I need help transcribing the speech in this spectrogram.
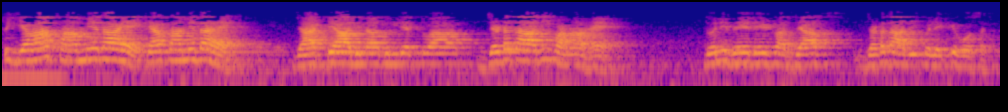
तो यहाँ साम्यता है। क्या साम्यता है? जाट्यादिना तुल्यत्वा जड़ता आदि वहाँ है। ध्वनि भेदेश अध्यास जड़ता आदि को लेके हो सकता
